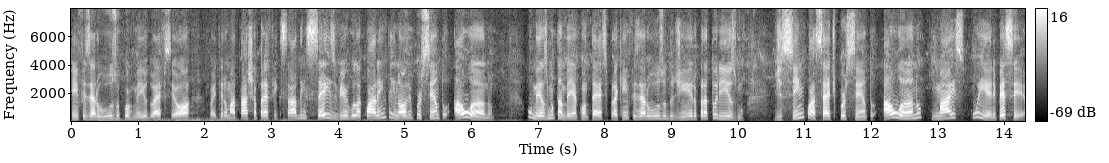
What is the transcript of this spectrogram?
Quem fizer o uso por meio do FCO vai ter uma taxa pré-fixada em 6,49% ao ano. O mesmo também acontece para quem fizer o uso do dinheiro para turismo, de 5 a 7% ao ano, mais o INPC.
